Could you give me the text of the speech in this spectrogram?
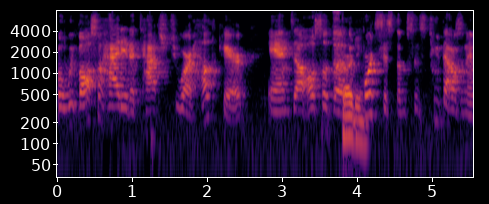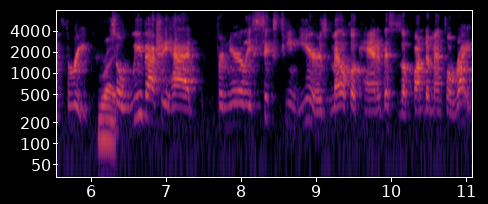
but we've also had it attached to our healthcare and uh, also the, the court system since 2003. Right. So we've actually had for nearly 16 years medical cannabis is a fundamental right,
